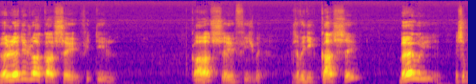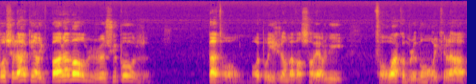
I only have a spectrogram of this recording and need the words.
Elle l'est déjà cassée, fit-il. Cassée, fis-je. Vous avez dit cassée Ben oui, et c'est pour cela qu'il n'arrive pas à la vendre, je suppose. Patron, repris-je en m'avançant vers lui, froid comme le mont éclat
